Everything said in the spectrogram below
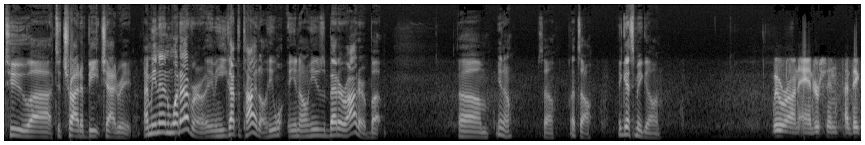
to uh, to try to beat Chad Reed. I mean, and whatever. I mean, he got the title. He you know he was a better rider, but um, you know, so that's all. It gets me going. We were on Anderson, I think.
